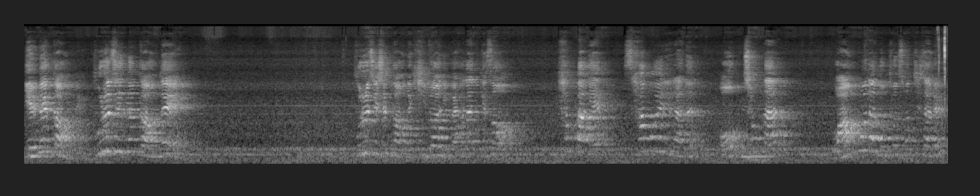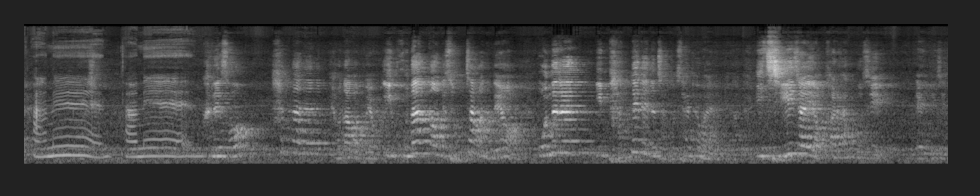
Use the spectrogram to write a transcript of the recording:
예배 가운데, 부르짖는 가운데, 부르짖은 가운데 기도하니까 하나님께서 한 방에 사무엘이라는 엄청난 왕보다 높은 선지자를 아멘. 아멘. 그래서 한나는 변화받고요. 이 고난 가운데 성장하는데요. 오늘은 이 반대되는 작도 살펴봐야 됩니다. 이 지혜자의 역할을 하는 곳이 엘리제스.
